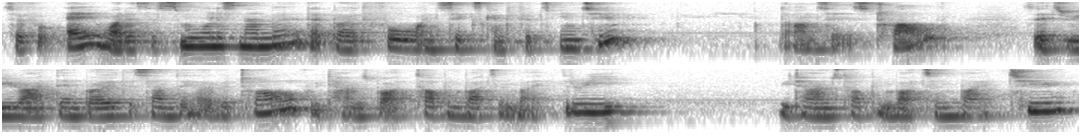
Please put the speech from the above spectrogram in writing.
So for A, what is the smallest number that both 4 and 6 can fit into? The answer is 12. So let's rewrite them both as something over 12. We times top and bottom by 3. We times top and bottom by 2.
